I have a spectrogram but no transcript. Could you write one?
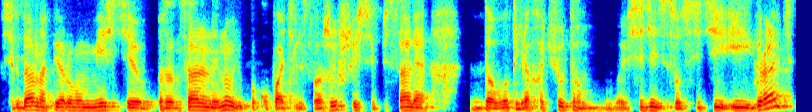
всегда на первом месте потенциальные, ну, покупатели сложившиеся писали, да вот я хочу там сидеть в соцсети и играть,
